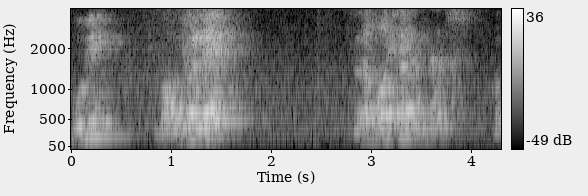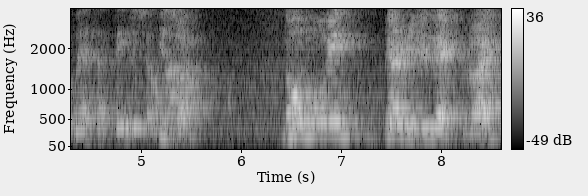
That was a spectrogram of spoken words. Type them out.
moving, move your leg, suas the muscle- pernas, começa a this tensionar. one. No moving, very relaxed, right?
